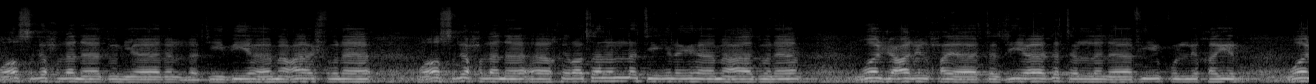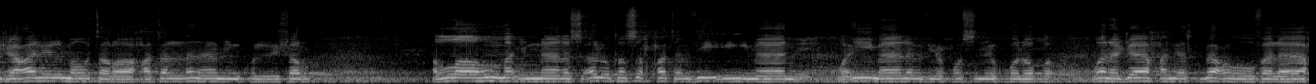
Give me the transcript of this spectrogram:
وأصلح لنا دنيانا التي فيها معاشنا وأصلح لنا آخرتنا التي إليها معادنا. واجعل الحياة زيادة لنا في كل خير واجعل الموت راحة لنا من كل شر. اللهم إنا نسألك صحة في إيمان وإيمانا في حسن خلق ونجاحا يتبعه فلاح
